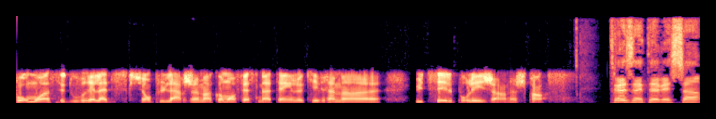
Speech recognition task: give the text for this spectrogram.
pour moi, c'est d'ouvrir la discussion plus largement, comme on fait ce matin, là, qui est vraiment euh, utile pour les gens, là, je pense. Très intéressant.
